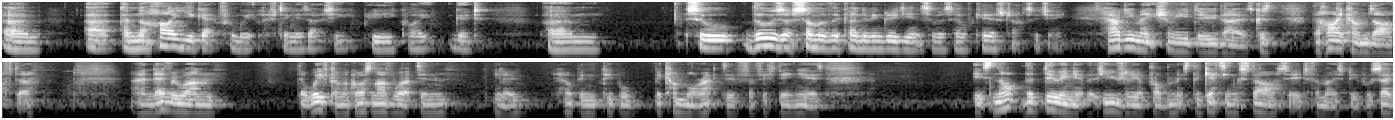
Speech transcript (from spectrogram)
Um, uh, and the high you get from weightlifting is actually really quite good. Um, so those are some of the kind of ingredients of a self care strategy. How do you make sure you do those? Because the high comes after, and everyone that we've come across, and I've worked in, you know, helping people become more active for 15 years. It's not the doing it that's usually a problem, it's the getting started for most people. So,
